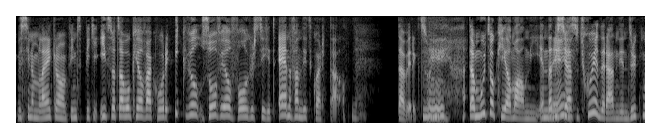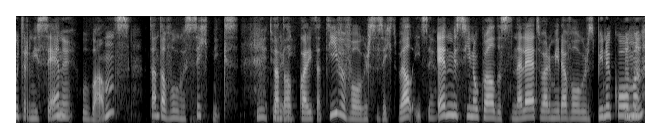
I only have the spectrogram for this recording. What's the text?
Misschien een belangrijker om op in te pikken. Iets wat we ook heel vaak horen. Ik wil zoveel volgers tegen het einde van dit kwartaal. Nee. Dat werkt zo niet. Dat moet ook helemaal niet. En dat is juist het goede eraan. Die druk moet er niet zijn, want het aantal volgers zegt niks. het aantal kwalitatieve volgers zegt wel iets. En misschien ook wel de snelheid waarmee dat volgers binnenkomen. Mhm.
